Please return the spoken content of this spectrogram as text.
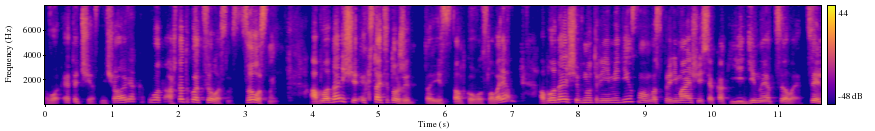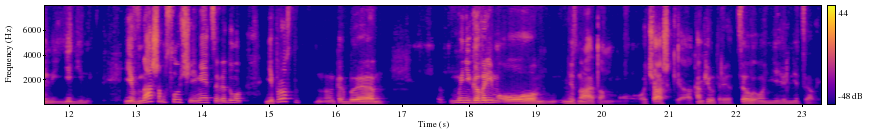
Вот, это честный человек. Вот. А что такое целостность? Целостный. Обладающий, и, кстати, тоже из толкового словаря, обладающий внутренним единством, воспринимающийся как единое целое, цельный, единый. И в нашем случае имеется в виду не просто как бы мы не говорим о, не знаю, там, о чашке, о компьютере, целый он или не целый,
